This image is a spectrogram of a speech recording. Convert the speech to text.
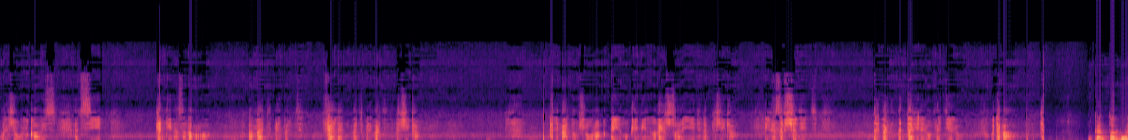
والجو القارس. هذا السيد كان كينعس على برا ومات عندهمش الاوراق أي المقيمين الغير الشرعيين هنا بلجيكا. للأسف الشديد البرد أدى إلى الوفاة ديالو ودابا وكنطلبوا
